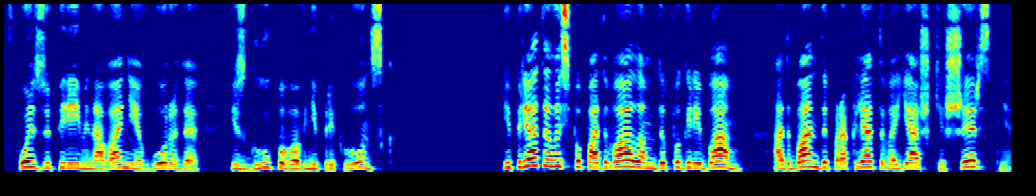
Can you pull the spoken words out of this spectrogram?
в пользу переименования города из Глупого в Непреклонск, и пряталась по подвалам да погребам от банды проклятого Яшки Шерстня,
